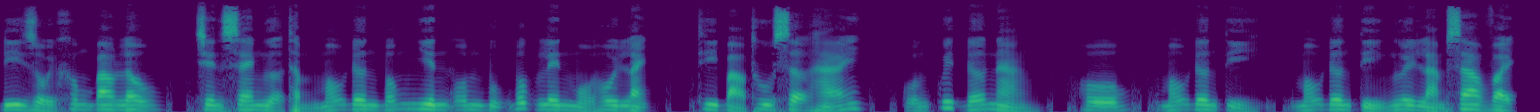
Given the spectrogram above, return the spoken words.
đi rồi không bao lâu, trên xe ngựa thẩm mẫu đơn bỗng nhiên ôm bụng bốc lên mồ hôi lạnh, thi bảo thu sợ hãi, cuống quýt đỡ nàng, hô, mẫu đơn tỷ, mẫu đơn tỷ ngươi làm sao vậy?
